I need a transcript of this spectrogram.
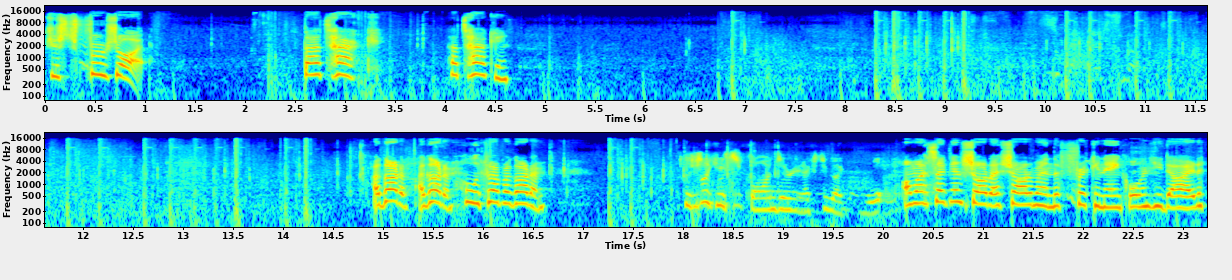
Just first shot. That's hack. That's hacking. I got him. I got him. Holy crap, I got him. It's just like he spawns right next to you, like, what? On my second shot, I shot him in the freaking ankle and he died.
